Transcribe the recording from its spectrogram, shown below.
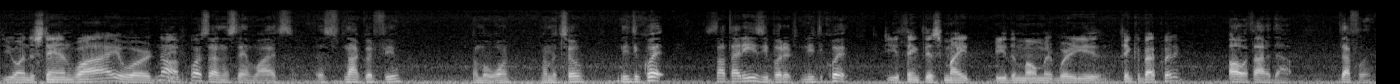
Do you understand why, or No, of course I understand why. It's it's not good for you. Number one. Number two, need to quit. It's not that easy, but it, need to quit. do you think this might be the moment where you think about quitting? Oh, without a doubt. Definitely.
